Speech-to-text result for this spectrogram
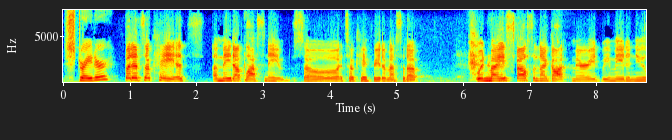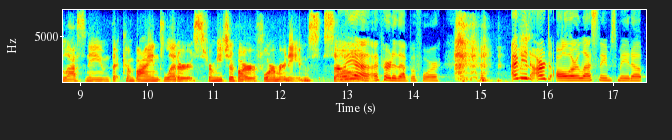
Streyder? But it's okay. It's a made up last name, so it's okay for you to mess it up. When my spouse and I got married, we made a new last name that combined letters from each of our former names. So Oh, yeah, I've heard of that before. I mean, aren't all our last names made up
